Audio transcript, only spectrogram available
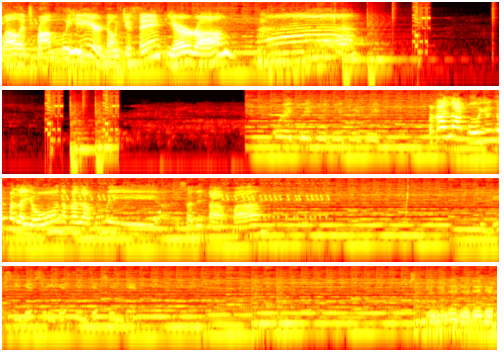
Well, it's probably here, don't you think? You're wrong. Ah! Wait, wait, wait, wait, wait, wait. Akala ko, yun na pala yun. Akala ko may salita pa. Dun, dun, dun,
